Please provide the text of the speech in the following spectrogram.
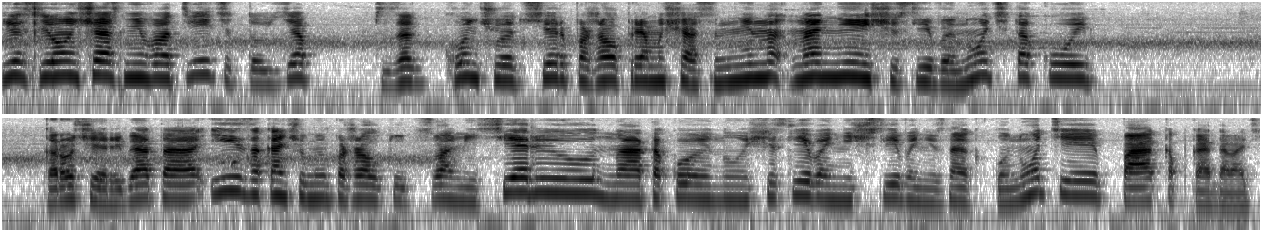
Если он сейчас не в ответе, то я закончу эту серию, пожалуй, прямо сейчас. Не на, на несчастливой ноте такой. Короче, ребята, и заканчиваем мы, пожалуй, тут с вами серию на такой, ну, счастливой, несчастливой, не знаю какой ноте. Пока-пока, давайте.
